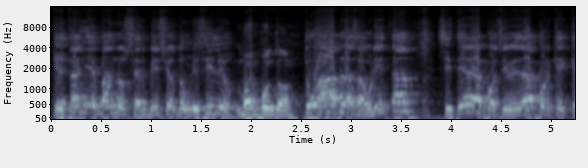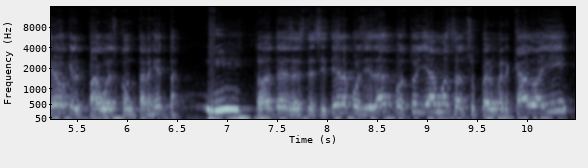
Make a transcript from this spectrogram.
que están llevando servicio a domicilio. Buen punto. Tú hablas ahorita si tiene la posibilidad, porque creo que el pago es con tarjeta. Entonces, este, si tiene la posibilidad, pues tú llamas al supermercado ahí.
